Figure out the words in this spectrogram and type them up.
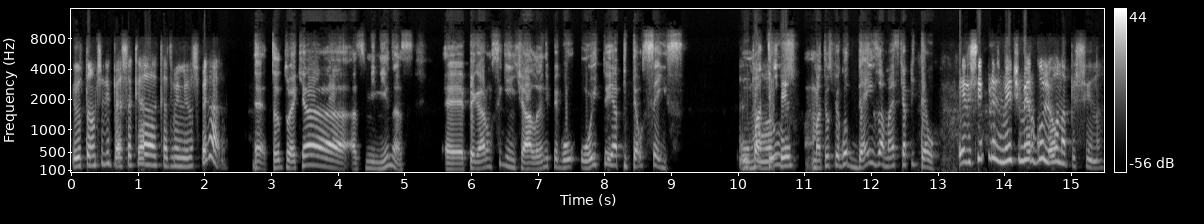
e o tanto de peça que, a, que as meninas pegaram. É, tanto é que a, as meninas é, pegaram o seguinte: a Alane pegou 8 e a Pitel 6. O então, Matheus achei... pegou 10 a mais que a Pitel. Ele simplesmente mergulhou na piscina.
